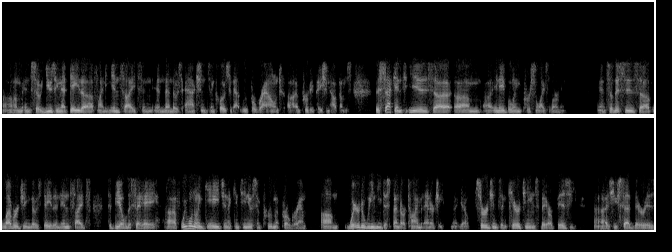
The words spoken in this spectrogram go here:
Um, and so using that data, finding insights, and, and then those actions and closing that loop around uh, improving patient outcomes. The second is uh, um, uh, enabling personalized learning. And so this is uh, leveraging those data and insights to be able to say, hey, uh, if we want to engage in a continuous improvement program, um, where do we need to spend our time and energy? Uh, you know, surgeons and care teams, they are busy. Uh, as you said, there is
